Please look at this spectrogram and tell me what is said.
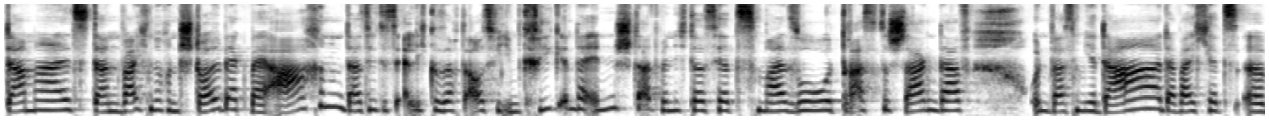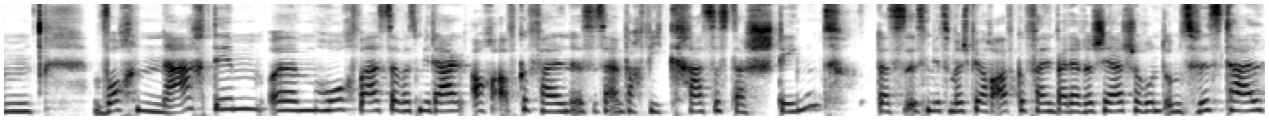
damals. Dann war ich noch in Stolberg bei Aachen. Da sieht es ehrlich gesagt aus wie im Krieg in der Innenstadt, wenn ich das jetzt mal so drastisch sagen darf. Und was mir da, da war ich jetzt ähm, Wochen nach dem ähm, Hochwasser, was mir da auch aufgefallen ist, ist einfach, wie krass es da stinkt. Das ist mir zum Beispiel auch aufgefallen bei der Recherche rund ums Swisttal.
